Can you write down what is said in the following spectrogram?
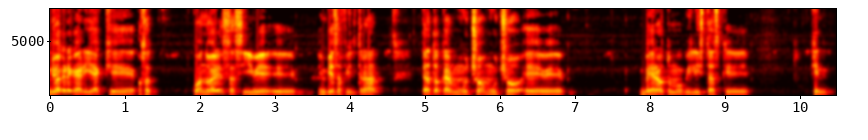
yo agregaría que, o sea, cuando eres así, eh, empieza a filtrar, te va a tocar mucho, mucho eh, ver automovilistas que, que,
